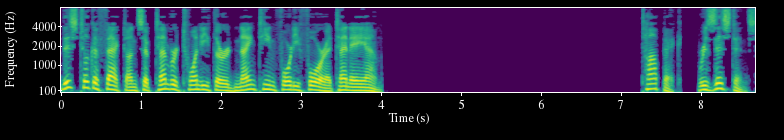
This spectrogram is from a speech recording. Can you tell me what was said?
This took effect on September 23, 1944 at 10 am. Resistance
